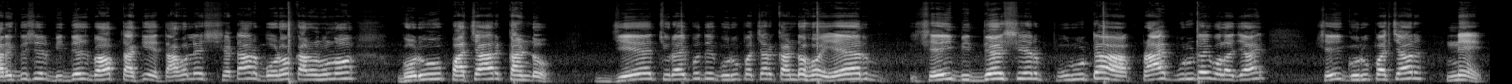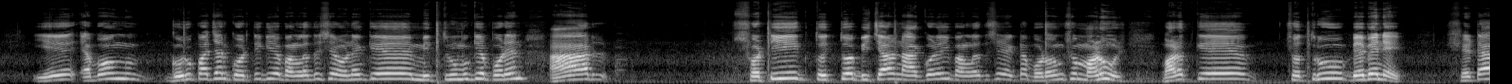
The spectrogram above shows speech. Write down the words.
আরেক দেশের বিদ্বেষ ভাব থাকে, তাহলে সেটার বড় কারণ হলো গরু পাচার কাণ্ড। যে চুরাইপথে গরু পাচার কাণ্ড হয়, এর সেই বিদ্বেষের পুরোটা, প্রায় পুরোটাই বলা যায় সেই গরু পাচার নেয় এ এবং গরু পাচার করতে গিয়ে বাংলাদেশের অনেকে মৃত্যুমুখে পড়েন আর সঠিক তথ্য বিচার না করেই বাংলাদেশের একটা বড় অংশ মানুষ ভারতকে শত্রু ভেবে নেয়। সেটা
